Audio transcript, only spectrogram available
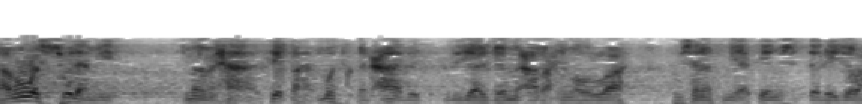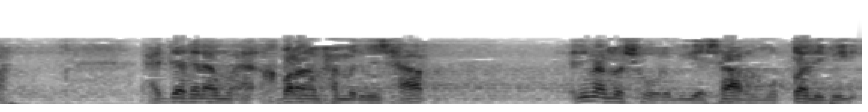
هارون السلمي إمام ثقة متقن عابد رجال جماعة رحمه الله في سنة 206 الهجرة. حدثنا أخبرنا محمد بن إسحاق الإمام المشهور بيسار المطلبي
